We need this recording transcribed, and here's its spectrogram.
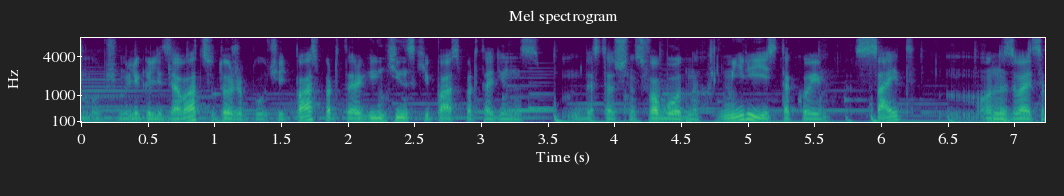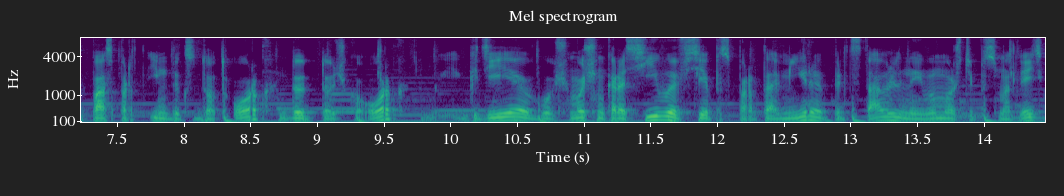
в общем, легализоваться, тоже получить паспорт. Аргентинский паспорт один из достаточно свободных в мире. Есть такой сайт, он называется passportindex.org, .org, где, в общем, очень красиво все паспорта мира представлены, и вы можете посмотреть,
